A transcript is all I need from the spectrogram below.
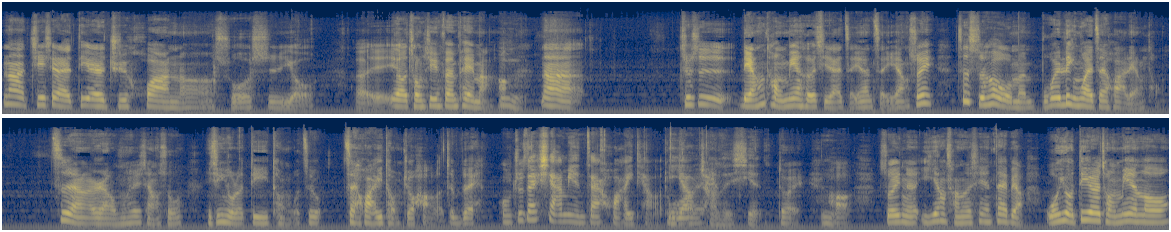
那接下来第二句话呢，说是有呃要重新分配嘛，嗯，那就是两桶面合起来怎样怎样，所以这时候我们不会另外再画两桶。自然而然，我们会想说，已经有了第一桶，我就再画一桶就好了，对不对？我就在下面再画一条一样长的线。对，嗯、好，所以呢，一样长的线代表我有第二桶面喽。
